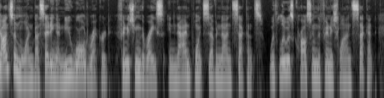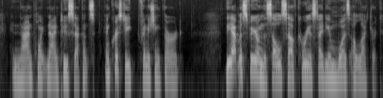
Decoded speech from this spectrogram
Johnson won by setting a new world record, finishing the race in 9.79 seconds, with Lewis crossing the finish line second in 9.92 seconds and Christie finishing third. The atmosphere in the Seoul, South Korea Stadium was electric.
